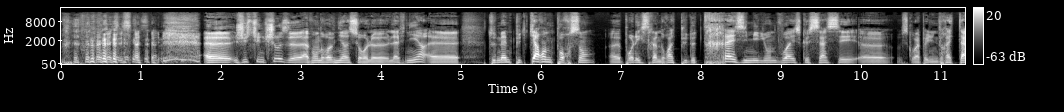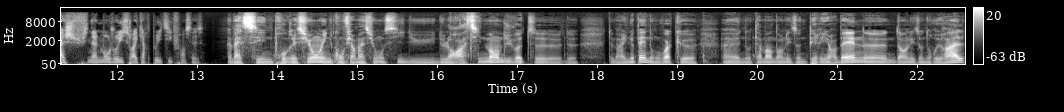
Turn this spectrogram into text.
juste une chose avant de revenir sur l'avenir, tout de même plus de 40% euh, pour l'extrême droite, plus de 13 millions de voix. Est-ce que ça, c'est euh, ce qu'on appelle une vraie tâche finalement aujourd'hui sur la carte politique française? Ah bah, c'est une progression et une confirmation aussi de l'enracinement du vote euh, de, Marine Le Pen. On voit que, notamment dans les zones périurbaines, dans les zones rurales,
